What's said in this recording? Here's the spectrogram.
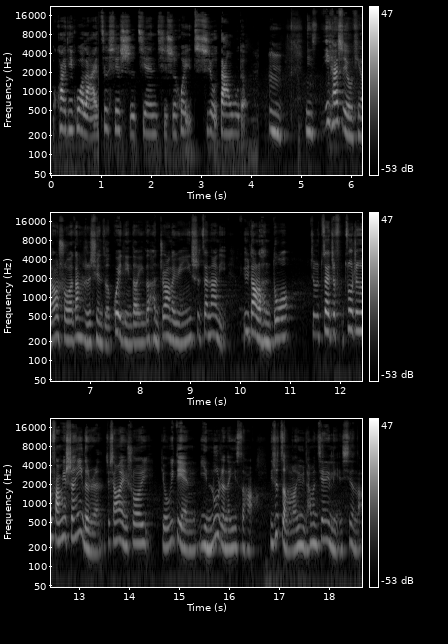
快递过来，这些时间其实会是有耽误的。嗯，你一开始有提到说，当时选择桂林的一个很重要的原因是在那里遇到了很多就是在这做这个方面生意的人，就相当于说有一点引路人的意思哈。你是怎么与他们建立联系的呢？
